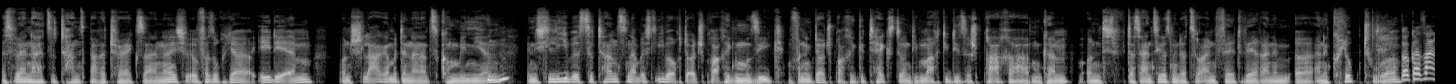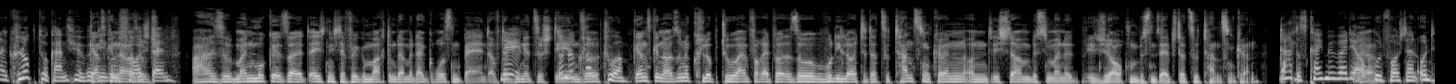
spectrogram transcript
es werden halt so tanzbare Tracks sein. Ne? Ich äh, versuche ja EDM und Schlager miteinander zu kombinieren. Mhm. Denn ich liebe es zu tanzen, aber ich liebe auch deutschsprachige Musik, vor allem deutschsprachige Texte und die Macht, die diese Sprache haben kann. Und das Einzige, was mir dazu einfällt, wäre eine, äh, eine Clubtour. Ich wollte sagen, eine Clubtour kann ich mir Ganz genau, also vorstellen. Also, also meine Mucke ist halt echt nicht dafür gemacht, um da mit einer großen Band auf der nee, Bühne zu stehen. So eine Clubtour. So, ganz genau, so eine Clubtour, einfach etwas so, wo die Leute dazu tanzen können und ich da ein bisschen meine, ich auch ein bisschen selbst dazu tanzen kann. Ja, das kann ich mir bei dir ja. auch gut vorstellen. Und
